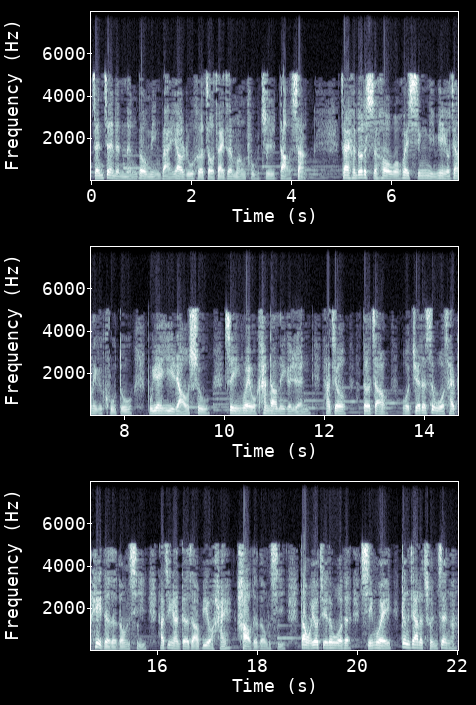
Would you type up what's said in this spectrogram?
真正的能够明白要如何走在这蒙福之道上。在很多的时候，我会心里面有这样的一个苦毒，不愿意饶恕，是因为我看到那个人，他就得着，我觉得是我才配得的东西，他竟然得着比我还好的东西，但我又觉得我的行为更加的纯正啊，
